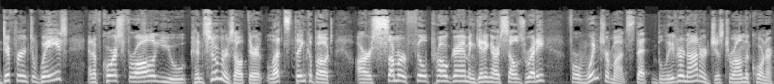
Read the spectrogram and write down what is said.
different ways. And of course, for all you consumers out there, let's think about our summer fill program and getting ourselves ready for winter months that, believe it or not, are just around the corner.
